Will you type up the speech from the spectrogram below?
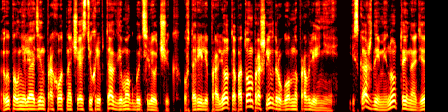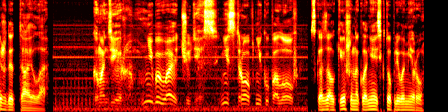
Выполнили один проход на частью хребта, где мог быть летчик. Повторили пролет, а потом прошли в другом направлении. И с каждой минутой надежда таяла. «Командир, не бывает чудес. Ни строп, ни куполов», — сказал Кеша, наклоняясь к топливомеру.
